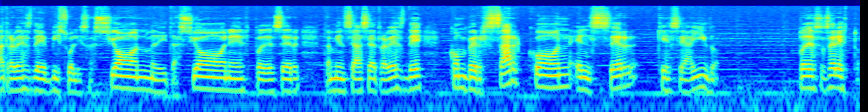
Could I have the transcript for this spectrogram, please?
a través de visualización, meditaciones, puede ser, también se hace a través de conversar con el ser que se ha ido. Puedes hacer esto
